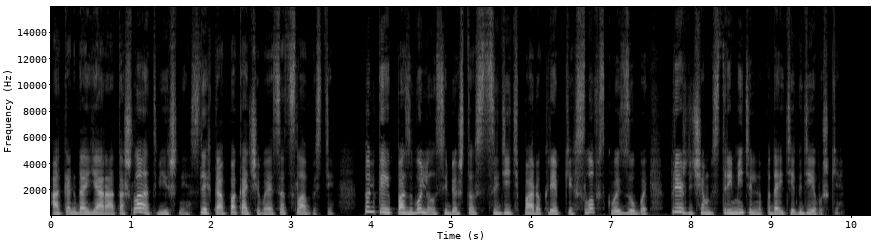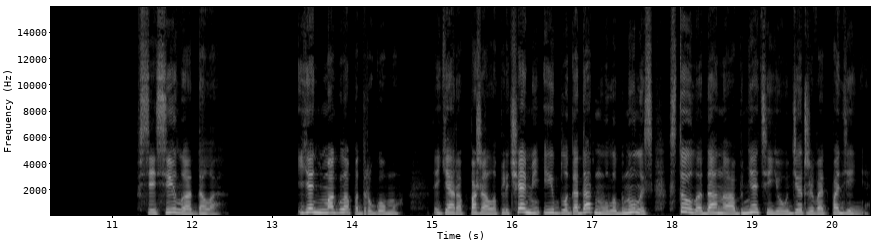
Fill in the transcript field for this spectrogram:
а когда Яра отошла от вишни, слегка покачиваясь от слабости, только и позволил себе что сцедить пару крепких слов сквозь зубы, прежде чем стремительно подойти к девушке. Все силы отдала. Я не могла по-другому. Яра пожала плечами и благодарно улыбнулась, стоило Дану обнять ее, удерживая от падения.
